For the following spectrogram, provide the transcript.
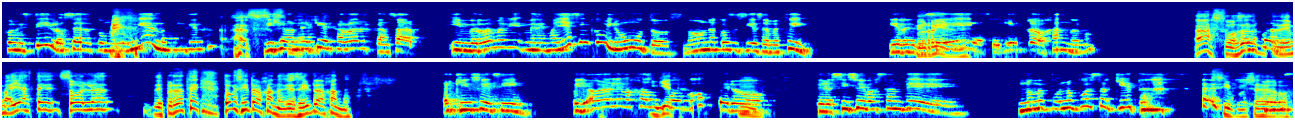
con estilo, o sea, como durmiendo, ¿me entiendes? Ah, dijeron, hay que dejarla descansar. Y en verdad me, me, desmayé cinco minutos, ¿no? Una cosa así, o sea, me fui. Y regresé y a seguir trabajando, ¿no? Ah, o sea, te desmayaste sola, despertaste, tengo que seguir trabajando, y a seguir trabajando. Es que yo soy así. Oye, ahora le he bajado un poco, pero, mm. pero sí soy bastante, no, me, no puedo estar quieta. Sí, pues es verdad.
